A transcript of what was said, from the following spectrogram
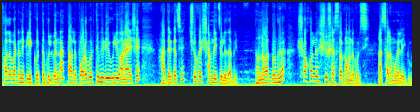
ফলো বাটনে ক্লিক করতে ভুলবেন না। তাহলে পরবর্তী ভিডিওগুলি অনায়াসে হাতের কাছে চোখের সামনেই চলে যাবে। ধন্যবাদ বন্ধুরা, সকলের সুস্বাস্থ্য কামনা করছি। আসসালামু আলাইকুম।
